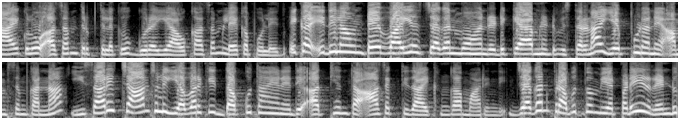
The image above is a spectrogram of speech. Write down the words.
నాయకులు అసంతృప్తులకు గురయ్యే అవకాశం లేకపోలేదు. ఇక ఇదిలా ఉంటే వైఎస్ జగన్మోహన్ రెడ్డి కేబినెట్ విస్తరణ ఎప్పుడనే అంశం కన్నా ఈసారి ఛాన్సులు ఎవరికి దక్కుతాయనే అనేది అత్యంత ఆసక్తిదాయకంగా మారింది. జగన్ ప్రభుత్వం ఏర్పడి రెండు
